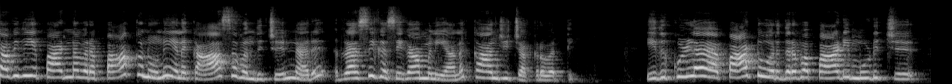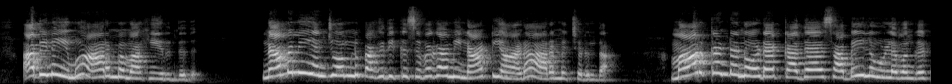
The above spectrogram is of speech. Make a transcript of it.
கவிதையை பாடினவரை பார்க்கணும்னு எனக்கு ஆசை வந்துச்சுன்னாரு ரசிக சிகாமணியான காஞ்சி சக்கரவர்த்தி. இதுக்குள்ள பாட்டு ஒரு தடவை பாடி முடிச்சு அபிநயமும் ஆரம்பமாகி இருந்தது. நமனி என்றோம்னு பகுதிக்கு சிவகாமி நாட்டியம் ஆட ஆரம்பிச்சிருந்தா. மார்க்கண்டனோட கதை சபையில் உள்ளவங்க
